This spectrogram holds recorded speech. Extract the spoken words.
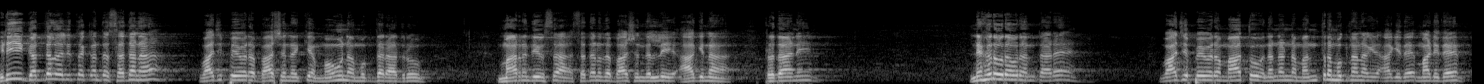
ಇಡೀ ಗದ್ದಲದಲ್ಲಿರ್ತಕ್ಕಂಥ ಸದನ ವಾಜಪೇಯಿಯವರ ಭಾಷಣಕ್ಕೆ ಮೌನ ಮುಗ್ಧರಾದರು. ಮಾರನೇ ದಿವಸ ಸದನದ ಭಾಷಣದಲ್ಲಿ ಆಗಿನ ಪ್ರಧಾನಿ ನೆಹರೂರವರು ಅಂತಾರೆ, ವಾಜಪೇಯಿಯವರ ಮಾತು ನನ್ನನ್ನು ಮಂತ್ರಮುಗ್ನ ಆಗಿದೆ, ಮಾಡಿದೆ.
